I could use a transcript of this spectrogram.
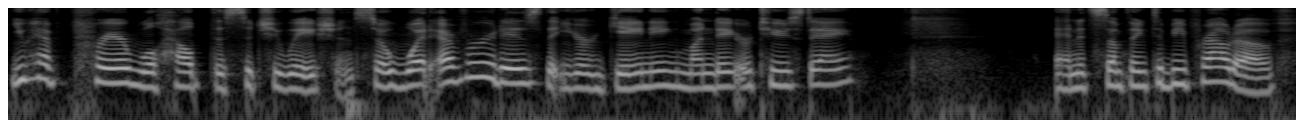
You have prayer will help the situation. So, whatever it is that you're gaining Monday or Tuesday, and it's something to be proud of,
